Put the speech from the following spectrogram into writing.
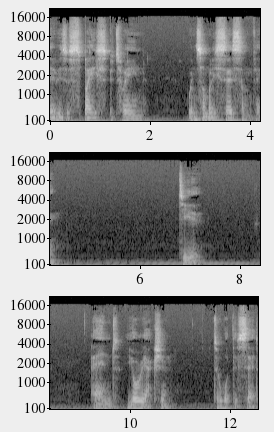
there is a space between when somebody says something to you and your reaction to what they've said.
